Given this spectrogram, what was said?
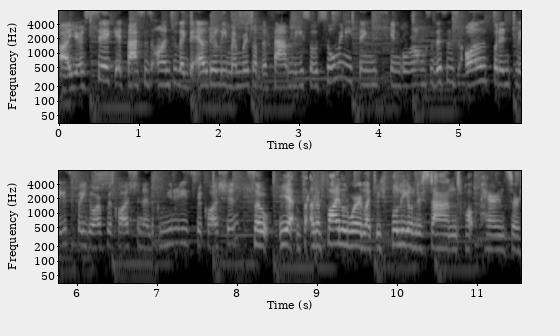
uh, you're sick it passes on to like the elderly members of the family. So so many things can go wrong. So this is all put in place for your precaution and the community's precaution. So yeah and a final word like we fully understand what parents are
